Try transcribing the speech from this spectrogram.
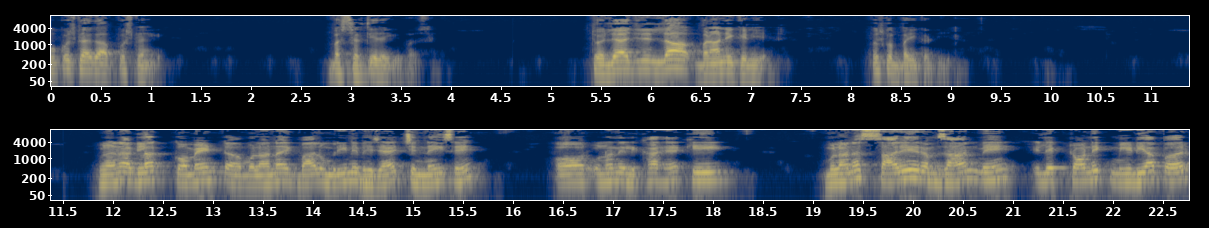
وہ کچھ کہے گا آپ کچھ کہیں گے بس چلتی رہے گی بس تو لہج اللہ بنانے کے لیے اس کو بری کر دیجیے مولانا اگلا کامنٹ مولانا اقبال عمری نے بھیجا ہے چنئی سے اور انہوں نے لکھا ہے کہ مولانا سارے رمضان میں الیکٹرانک میڈیا پر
